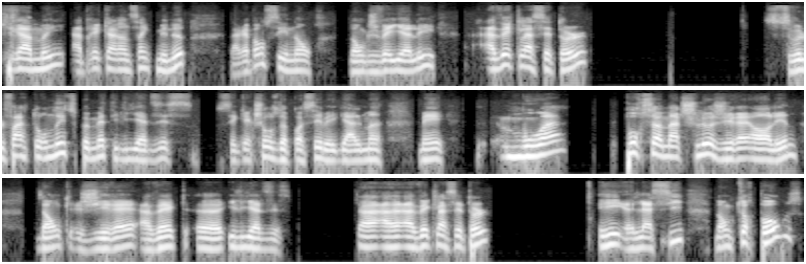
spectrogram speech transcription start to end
cramé après 45 minutes? La réponse, c'est non. Donc, je vais y aller avec la setter. Si tu veux le faire tourner, tu peux mettre il y a 10. C'est quelque chose de possible également. Mais moi, pour ce match-là, j'irai all-in. Donc, j'irai avec euh, il y a 10. avec la setter et la scie. Donc, tu reposes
